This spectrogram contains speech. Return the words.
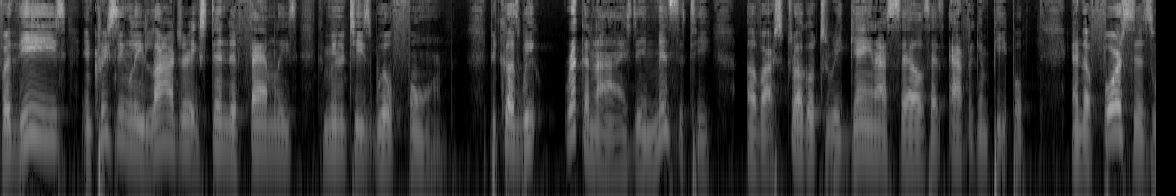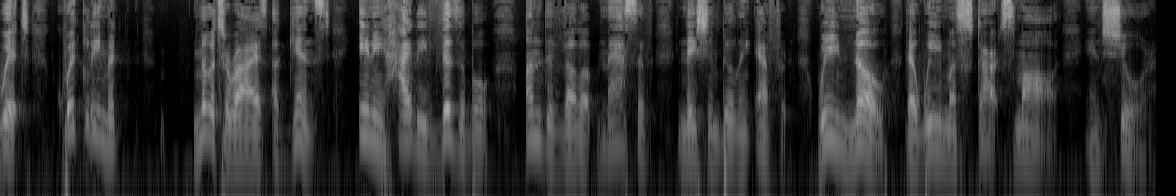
For these increasingly larger extended families, communities will form because we recognize the immensity of our struggle to regain ourselves as African people and the forces which quickly mi- militarize against any highly visible, undeveloped, massive nation building effort. We know that we must start small and sure.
